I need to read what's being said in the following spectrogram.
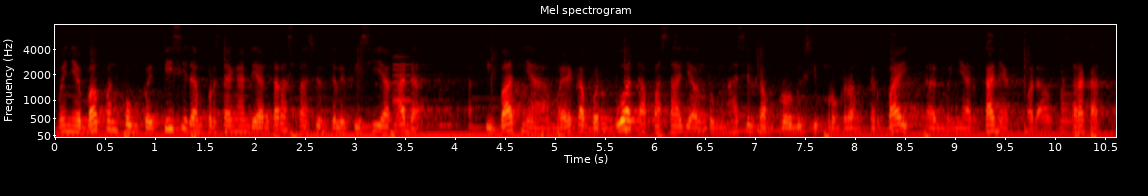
menyebabkan kompetisi dan persaingan di antara stasiun televisi yang ada. Akibatnya, mereka berbuat apa saja untuk menghasilkan produksi program terbaik dan menyiarkannya kepada masyarakat.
